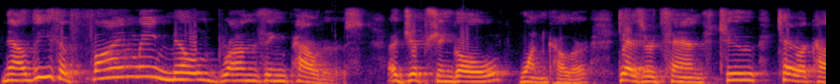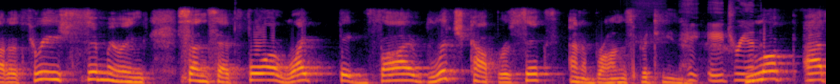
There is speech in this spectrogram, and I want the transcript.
Now, these are finely milled bronzing powders. Egyptian gold, one color, desert sands, two, terracotta, three, simmering sunset, four, ripe fig five, rich copper six, and a bronze patina. Hey, Adrienne. Look at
